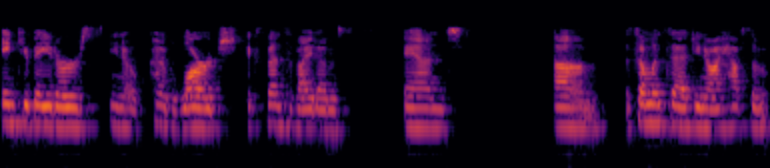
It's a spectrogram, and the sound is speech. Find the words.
incubators, you know, kind of large, expensive items. And um, someone said, you know, I have some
